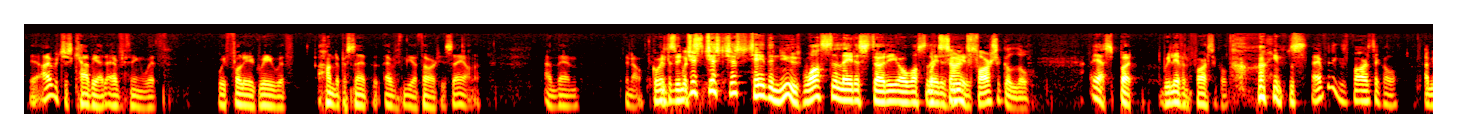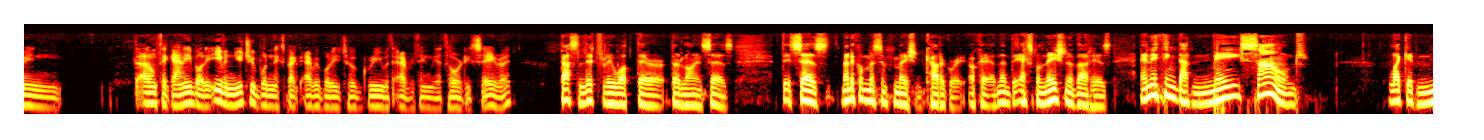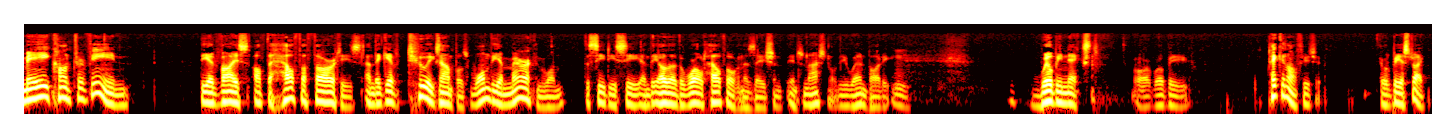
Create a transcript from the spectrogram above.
yeah, I would just caveat everything with, we fully agree with 100 percent with everything the authorities say on it, and then. You know, go into Which- the which- just just just say the news. What's the latest study or what's the latest sounds news? farcical, though. yes, but we live in farcical times. Everything's farcical. I mean, I don't think anybody, even YouTube, wouldn't expect everybody to agree with everything the authorities say, right? That's literally what their their line says. It says medical misinformation category. Okay, and then the explanation of that is anything that may sound like it may contravene the advice of the health authorities, and they give two examples: one, the American one, the CDC, and the other, the World Health Organization, international UN body, Mm. will be nixed or will be taken off future. It will be a strike.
